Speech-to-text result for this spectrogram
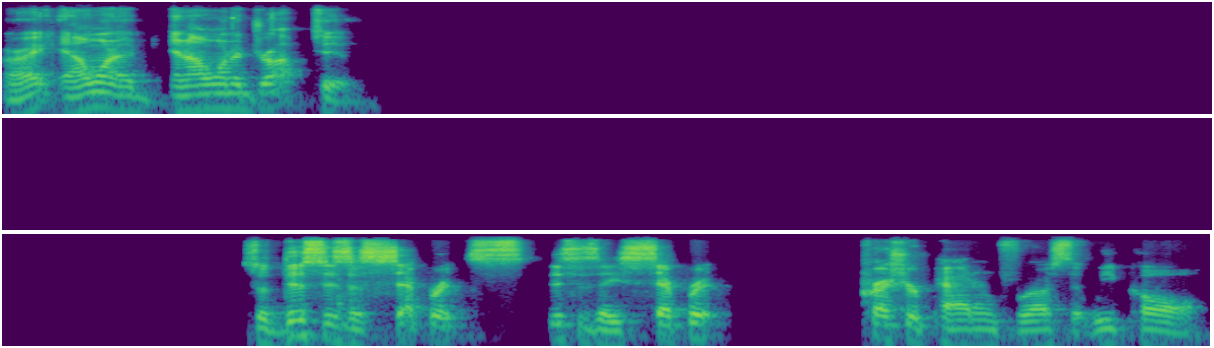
right. And I want to and I want to drop two. So this is a separate, this is a separate pressure pattern for us that we call.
